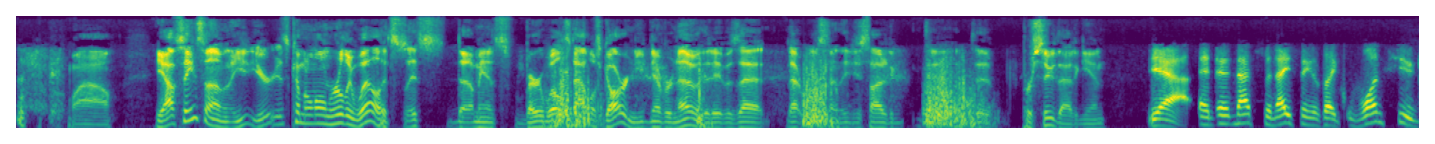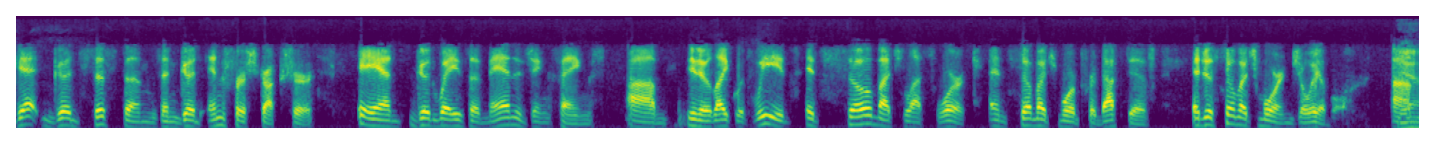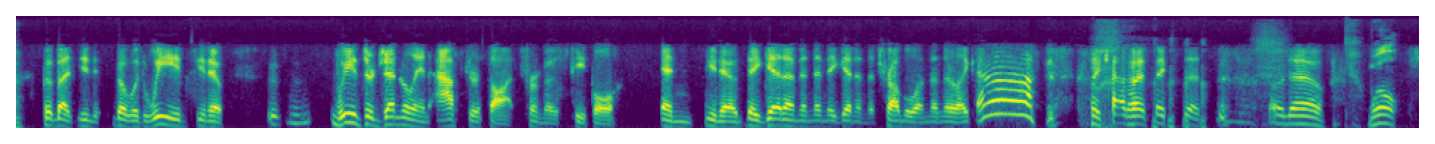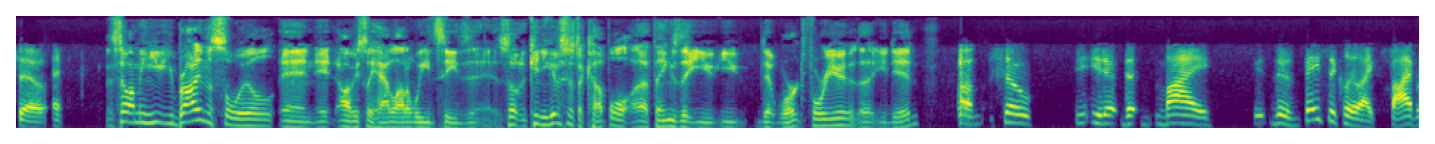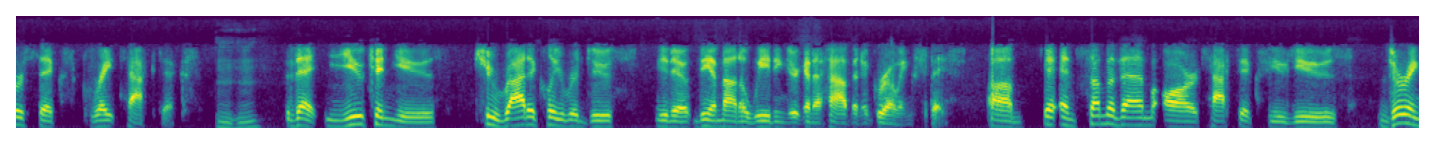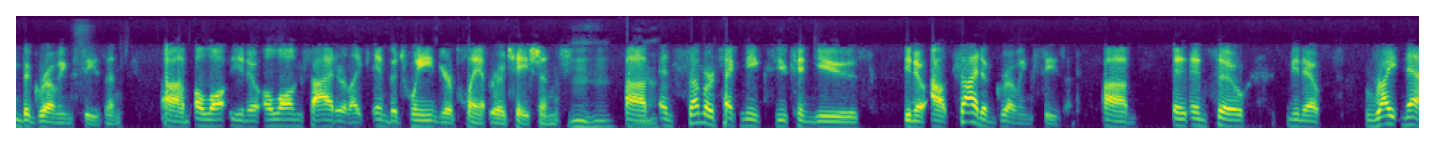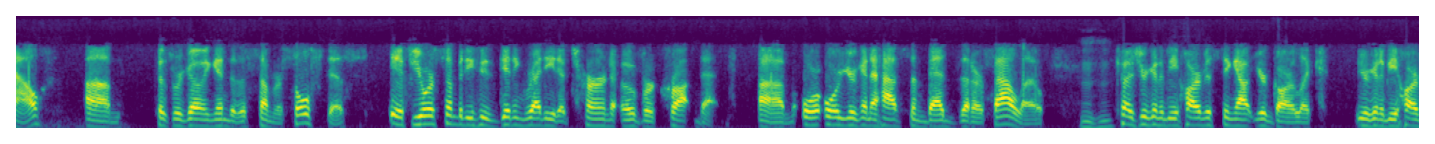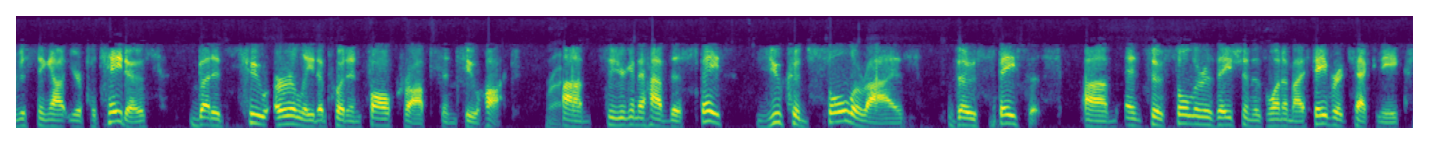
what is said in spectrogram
Wow. Yeah, I've seen some. You- You're it's coming along really well. It's it's I mean it's very well established garden. You'd never know that it was that that recent that you decided to, to, to pursue that again. Yeah, and, and that's the nice thing is like once you get good systems and good infrastructure and good ways of managing things, um, you know, like with weeds, it's so much less work and so much more productive and just so much more enjoyable. Um, Yeah. But but you, but with weeds, you know, weeds are generally an afterthought for most people. And you know they get them, and then they get into trouble, and then they're like, ah, like how do I fix this? oh no! Well, So uh, so I mean you, you brought in the soil and it obviously had a lot of weed seeds. in it. So can you give us just a couple uh, things that you, you that worked for you that you did? Um, so, you know, the, my there's basically like five or six great tactics Mm-hmm. that you can use to radically reduce, you know, the amount of weeding you're going to have in a growing space. Um, and some of them are tactics you use during the growing season, um, along, you know, alongside or like in between your plant rotations. Mm-hmm. Um, And some are techniques you can use, you know, outside of growing season. Um, and, and so, you know, right now, because we're going into the summer solstice, if you're somebody who's getting ready to turn over crop beds, um, or, or you're going to have some beds that are fallow, Mm-hmm. because you're going to be harvesting out your garlic, you're going to be harvesting out your potatoes, but it's too early to put in fall crops and too hot. Right. Um, so you're going to have this space. You could solarize those spaces. Um, and so solarization is one of my favorite techniques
